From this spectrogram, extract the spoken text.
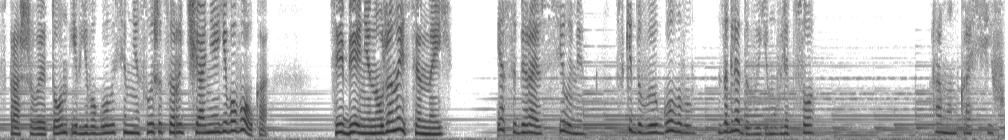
спрашивает он, и в его голосе мне слышится рычание его волка. «Тебе не нужен истинный!» Я собираюсь силами, вскидываю голову, заглядываю ему в лицо — Рамон красив.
